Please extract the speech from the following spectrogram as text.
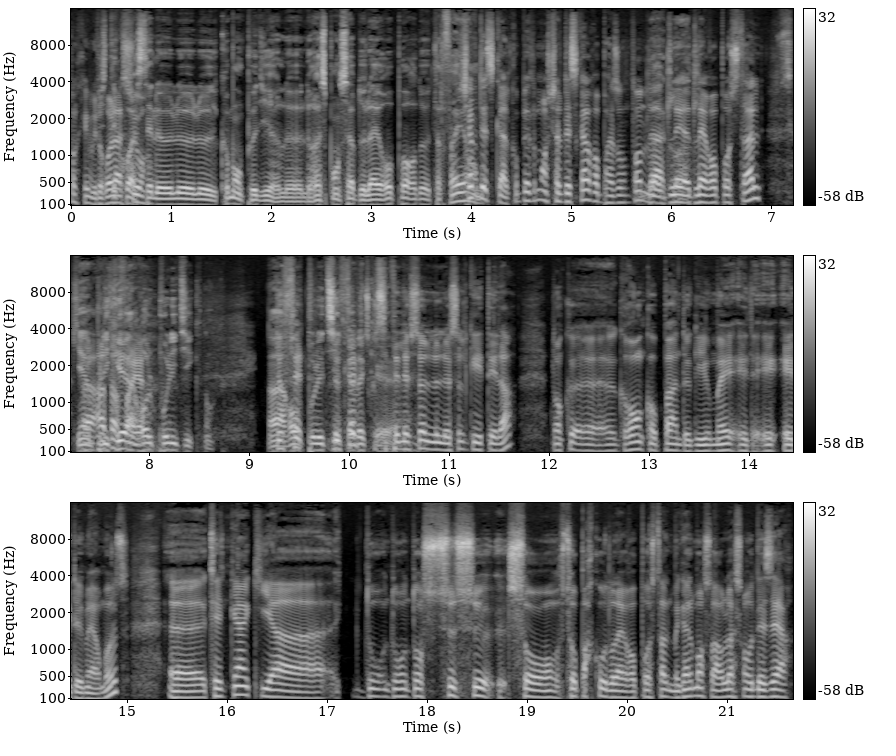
Donc il y avait une relation. C'était le, le, le, comment on peut dire, le, le responsable de l'aéroport de Tafaya Chef d'escale, complètement chef d'escale, représentant de l'aéropostale. Ce qui impliquait un rôle politique, donc de fait, politique fait, avec... c'était le seul, le seul qui était là. Donc, euh, grand copain de Guillaume et de, et de Mermoz. Euh, quelqu'un qui a, dont, dont, dont ce, ce, son, son parcours dans l'aéropostale, mais également sa relation au désert,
